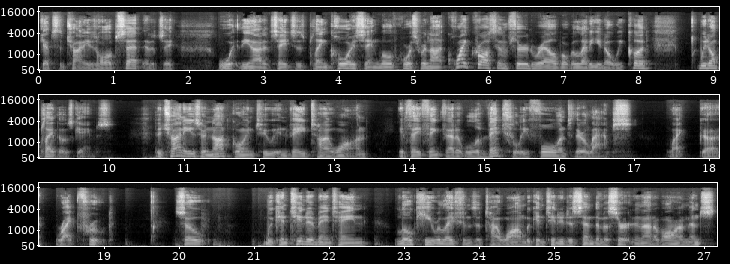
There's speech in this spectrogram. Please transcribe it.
gets the Chinese all upset, and it's a the United States is playing coy, saying, "Well, of course, we're not quite crossing the third rail, but we're letting you know we could." We don't play those games. The Chinese are not going to invade Taiwan if they think that it will eventually fall into their laps like uh, ripe fruit. So we continue to maintain low key relations with Taiwan. We continue to send them a certain amount of armaments,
